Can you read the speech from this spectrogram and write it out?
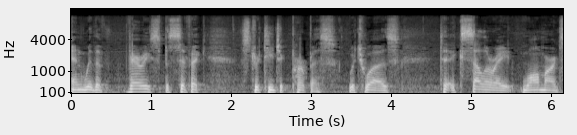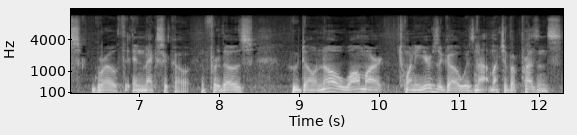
and with a very specific strategic purpose, which was to accelerate Walmart's growth in Mexico. And for those who don't know, Walmart 20 years ago was not much of a presence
